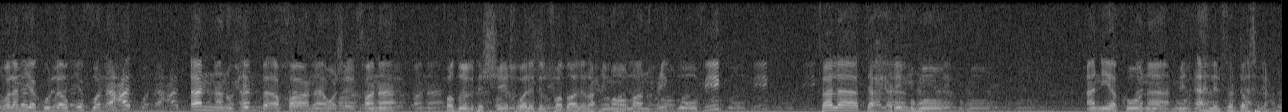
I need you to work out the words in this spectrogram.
ولم يكن له كفوا أحد. أن نحب أخانا وشيخنا. فضيلة الشيخ وليد الفضال رحمه الله نحبه فيك. فلا تحرمه أن يكون من أهل الفردوس الأعلى.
